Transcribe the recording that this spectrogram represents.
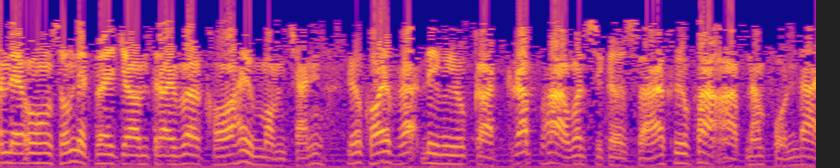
รในองค์สมเด็จพระจอมไตรว่าขอให้หม่อมฉัน หรือขอให้พระได้มีโอกาสรับผ้าวัสิกษาคือผ้าอาบน้ำฝนได้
